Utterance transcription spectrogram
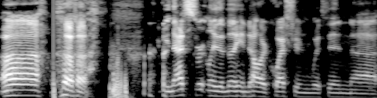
Uh, I mean, that's certainly the million dollar question within uh,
